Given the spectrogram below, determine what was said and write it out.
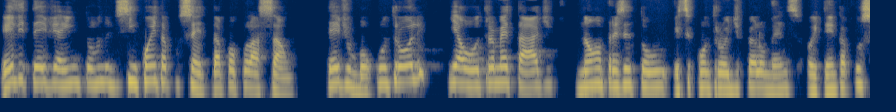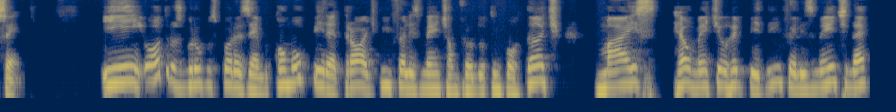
ele teve aí em torno de 50% da população teve um bom controle e a outra metade não apresentou esse controle de pelo menos 80%. E outros grupos, por exemplo, como o piretróide, que infelizmente é um produto importante, mas realmente eu repito, infelizmente, né,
